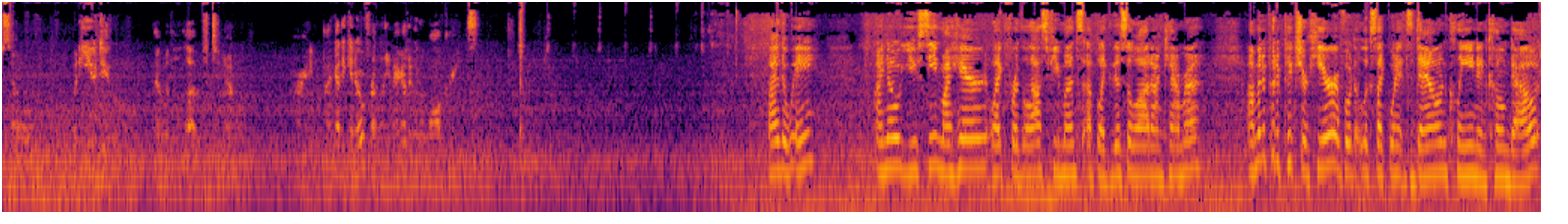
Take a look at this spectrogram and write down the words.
So, what do you do? I would love to know. All right, I got to get over Lane. I got to go to Walgreens. By the way, I know you've seen my hair like for the last few months up like this a lot on camera. I'm to put a picture here of what it looks like when it's down, clean, and combed out.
